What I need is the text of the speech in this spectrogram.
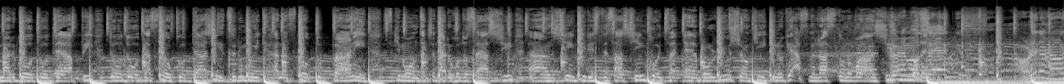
丸ごと脱皮堂々出すとこだしずる向いて話す言葉に。好きもんたちなるほど察し安心切り捨て刷新こいつはエボリューション聞きのガスのラストのワンシーンまで俺らの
